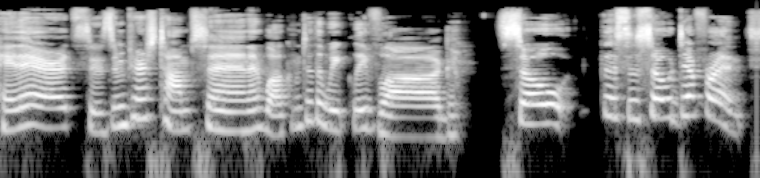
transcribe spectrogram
Hey there, it's Susan Peirce Thompson, and welcome to the weekly vlog. So, this is so different.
